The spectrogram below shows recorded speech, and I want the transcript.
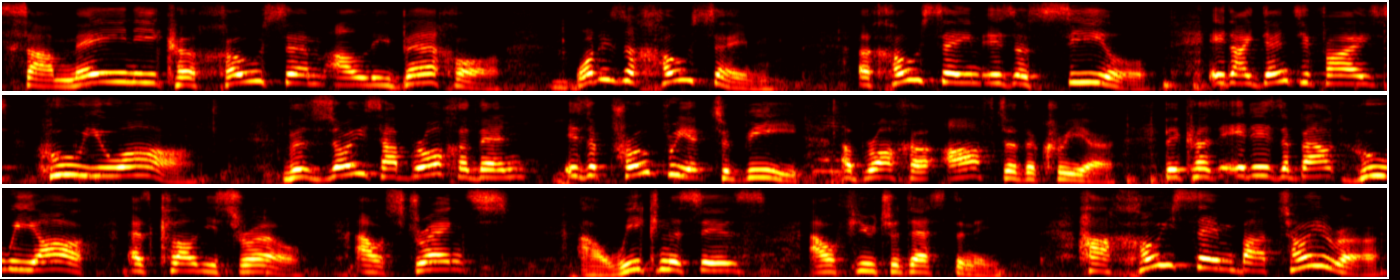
Sameini kechosem alibecho. What is a chosem? A chosem is a seal. It identifies who you are. The zois habrocha then is appropriate to be a bracha after the kriya because it is about who we are as Klal Yisrael, our strengths, our weaknesses, our future destiny. Hachoisem Torah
